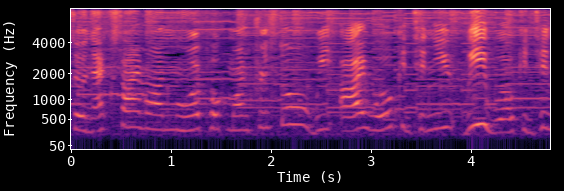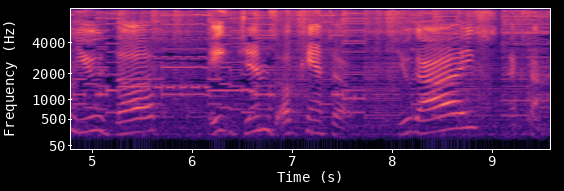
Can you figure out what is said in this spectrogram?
So next time on more Pokemon Crystal, we I will continue we will continue the eight gyms of Kanto. See you guys next time.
